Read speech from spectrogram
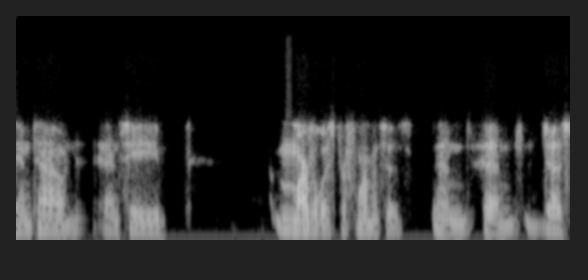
in town and see marvelous performances and and just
